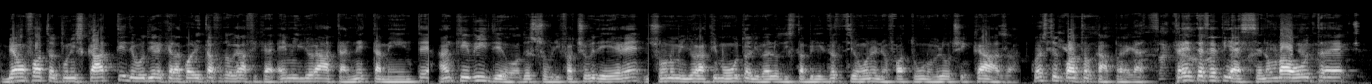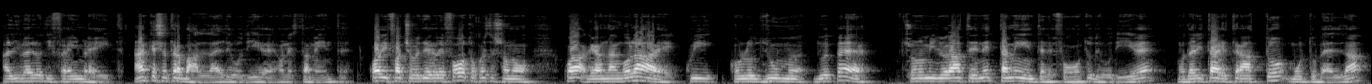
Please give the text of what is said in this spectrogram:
Abbiamo fatto alcuni scatti, devo dire che la qualità fotografica è migliorata nettamente, anche i video, adesso ve li faccio vedere, sono migliorati molto a livello di stabilizzazione, ne ho fatto uno veloce in casa. Questo è il 4K ragazzi, 30 fps, non va oltre a livello di frame rate, anche se traballa eh, devo dire onestamente. Qua vi faccio vedere le foto, queste sono qua grandangolare, qui con lo zoom 2x, sono migliorate nettamente le foto devo dire, modalità ritratto molto bella,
